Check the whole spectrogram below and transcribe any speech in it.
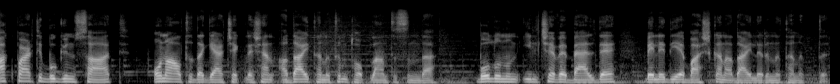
AK Parti bugün saat 16'da gerçekleşen aday tanıtım toplantısında Bolu'nun ilçe ve belde belediye başkan adaylarını tanıttı.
